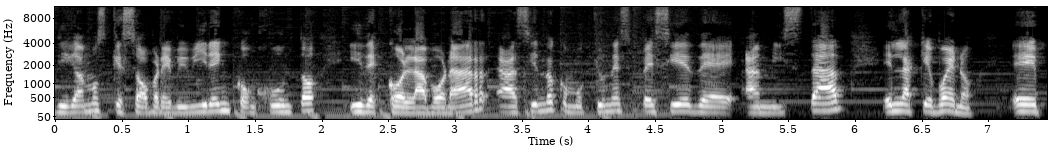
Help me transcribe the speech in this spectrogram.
digamos que sobrevivir en conjunto y de colaborar, haciendo como que una especie de amistad en la que, bueno, eh,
